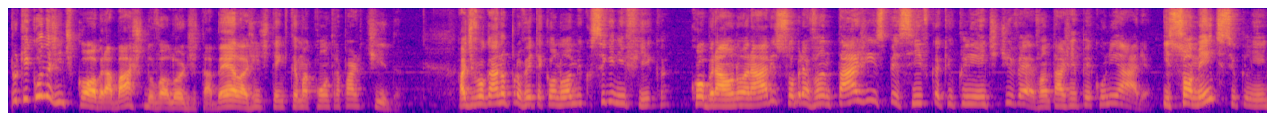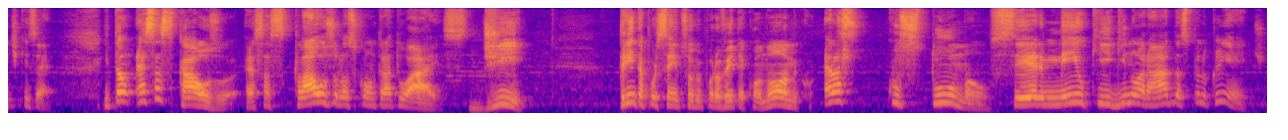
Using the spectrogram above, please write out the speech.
Porque quando a gente cobra abaixo do valor de tabela, a gente tem que ter uma contrapartida. Advogar no proveito econômico significa cobrar honorários sobre a vantagem específica que o cliente tiver, vantagem pecuniária, e somente se o cliente quiser. Então, essas cláusulas, essas cláusulas contratuais de 30% sobre o proveito econômico, elas costumam ser meio que ignoradas pelo cliente.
